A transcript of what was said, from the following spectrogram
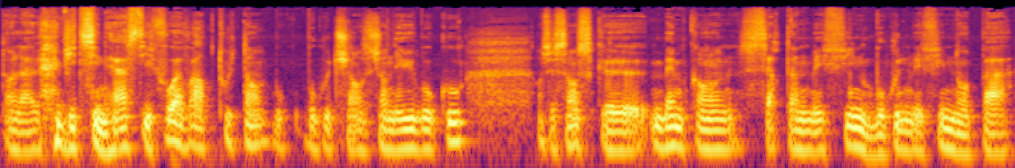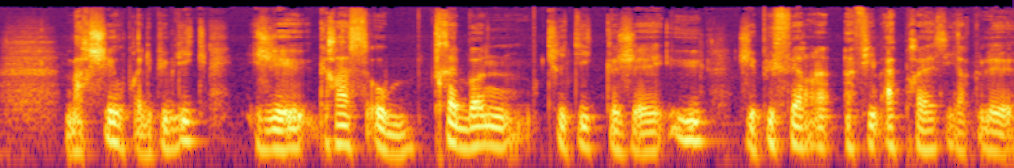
dans la vie de cinéaste, il faut avoir tout le temps beaucoup de chance. J'en ai eu beaucoup, en ce sens que même quand certains de mes films, beaucoup de mes films n'ont pas marché auprès du public, j'ai, grâce aux très bonnes critiques que j'ai eues, j'ai pu faire un, film après. C'est-à-dire que les,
